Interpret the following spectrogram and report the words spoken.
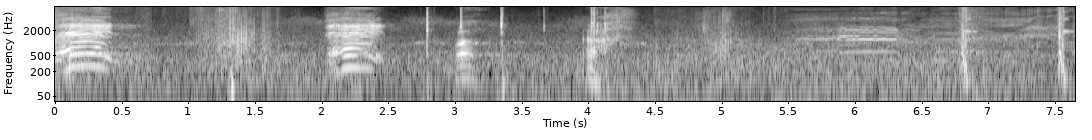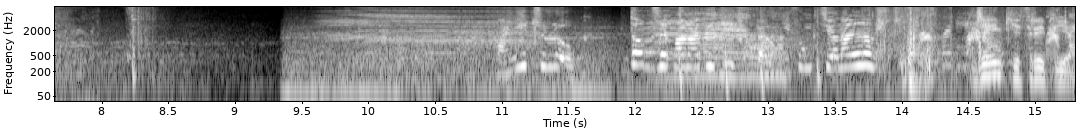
Ben! Ben! Paniczu Luke, dobrze pana widzieć w pełni funkcjonalności. Dzięki, 3PO.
